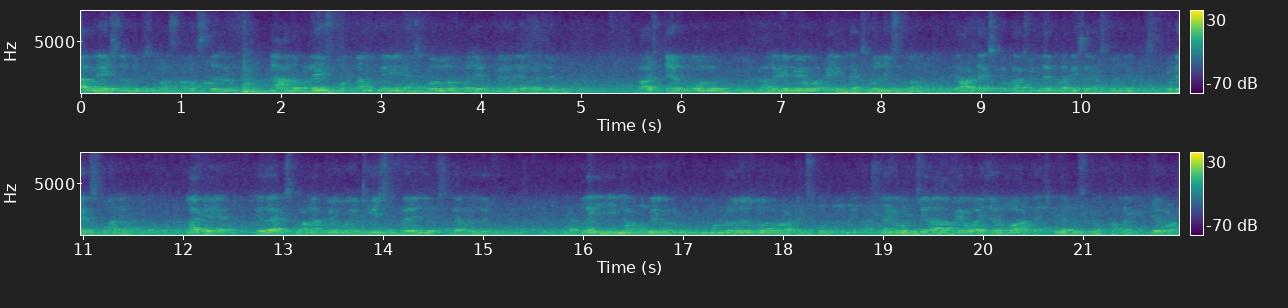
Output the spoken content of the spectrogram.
ఆర్గనైజేషన్ అని చెప్పి మా సంస్థ ఇది మీ ఆంధ్రప్రదేశ్ మొత్తానికి మీ ఎక్స్పోలో ప్రజెంట్ మేము జరగడం లాస్ట్ టైం ఆల్రెడీ మేము ఒక ఎనిమిది ఎక్స్పో చేస్తున్నాం. ఇది ఆర్ట్ ఎక్స్పో కాకుండా ఫర్నిచర్ ఎక్స్పో అని చెప్పేసి ఫుడ్ ఎక్స్పో అని అలాగే ఏదో ఎక్స్పో అన్నా మేము ఎడ్యుకేషన్ ఫైర్ అని చెప్పేసి జరగడం జరుగుతుంది. అట్లాగే ఈ మొత్తం మేము ఈ మూడు రోజుల్లో ఆర్ట్ ఎక్స్పో ఉంటుంది. అట్లాగే వచ్చే నెల మేము వైజాగ్లో ఆర్ట్ ఎక్స్పో జరుగుతుంది అలాగే విజయవాడ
